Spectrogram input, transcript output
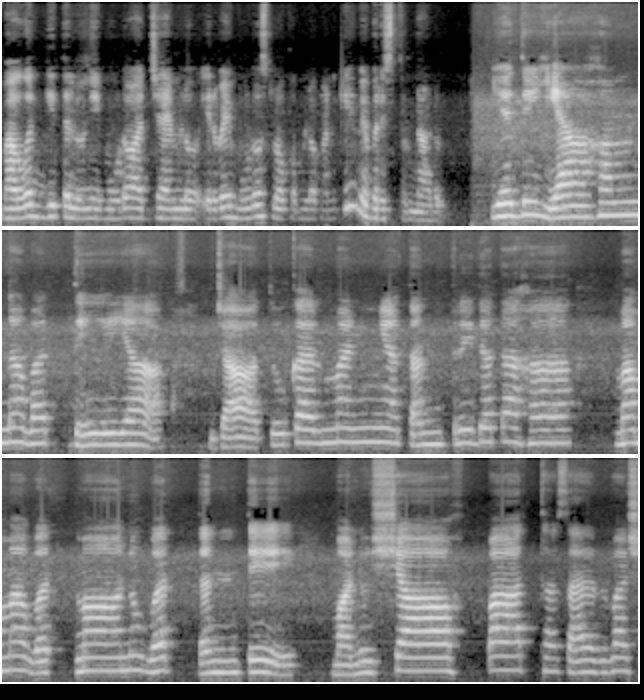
భగవద్గీతలోని మూడో అధ్యాయంలో ఇరవై మూడో శ్లోకంలో మనకి వివరిస్తున్నాడు. యది యాహం న వర్తేయ జాతు కర్మణ్యతంత్రిగత మమ వర్త్మానువర్తంతే మనుష్యా పార్థ సర్వశ.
